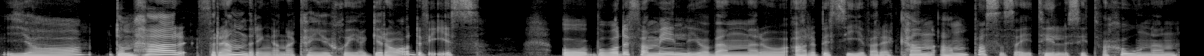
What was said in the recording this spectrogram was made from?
Ja, de här förändringarna kan ju ske gradvis. Och både familj och vänner och arbetsgivare kan anpassa sig till situationen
